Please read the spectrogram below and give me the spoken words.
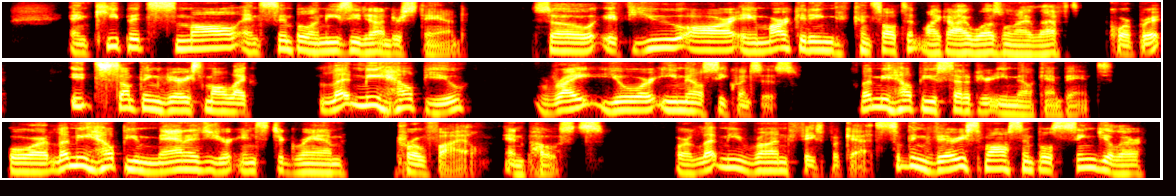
And keep it small and simple and easy to understand. So if you are a marketing consultant like I was when I left corporate, it's something very small like let me help you write your email sequences. Let me help you set up your email campaigns or let me help you manage your Instagram profile and posts, or let me run Facebook ads. Something very small, simple, singular,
